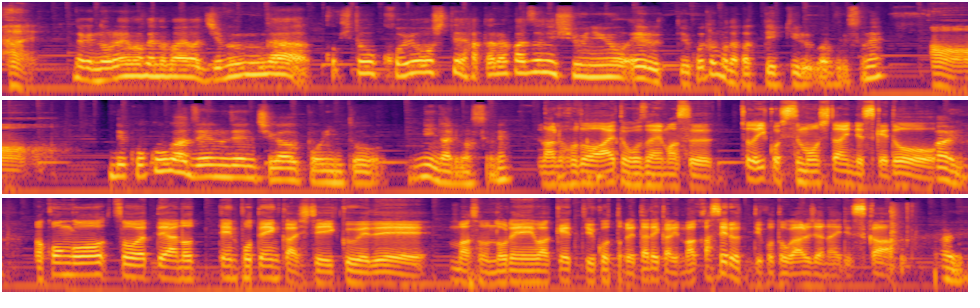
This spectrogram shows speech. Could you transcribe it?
はい。だけど、のれん分けの場合は自分が人を雇用して働かずに収入を得るっていうこともだからできるわけですよね。あで、ここが全然違うポイントになりますよね。あ。なるほど。ありがとうございます。ちょっと一個質問したいんですけど、はい。まあ、今後そうやってあの店舗展開していく上で、まあ、そののれん分けっていうことで誰かに任せるっていうことがあるじゃないですか。はい。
